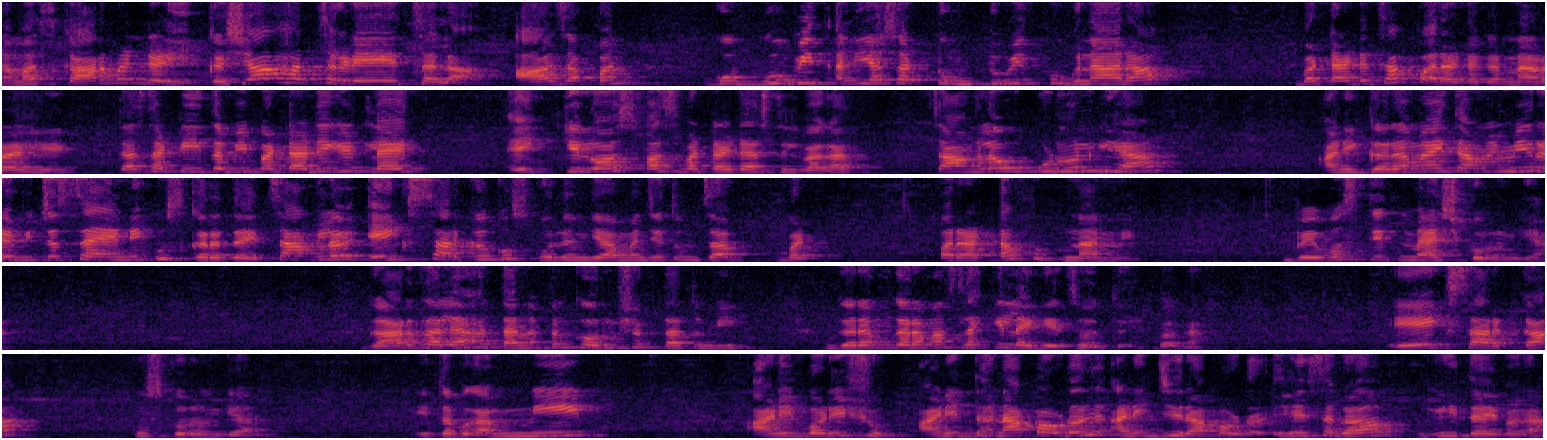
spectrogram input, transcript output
नमस्कार मंडळी कशा आहात सगळे? चला आज आपण गुबगुबीत आणि असा टुमटुमीत फुगणारा बटाट्याचा पराठा करणार आहे. त्यासाठी इथं मी बटाटे घेतले आहेत. एक किलो आसपास बटाटे असतील बघा. चांगलं उकडून घ्या. आणि गरम आहे त्यामुळे मी रवीच्या सहाय्याने कुस्करत आहे. चांगलं एकसारखं कुस्करून घ्या म्हणजे तुमचा बट पराठा फुटणार नाही. व्यवस्थित मॅश करून घ्या. गार झाल्या हातानं पण करू शकता तुम्ही. गरम गरम असला की लगेच होतो आहे बघा. एकसारखा कुस्करून घ्या. इथं बघा मीठ आणि बडीशूप आणि धना पावडर आणि जिरा पावडर हे सगळं घेत आहे बघा.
